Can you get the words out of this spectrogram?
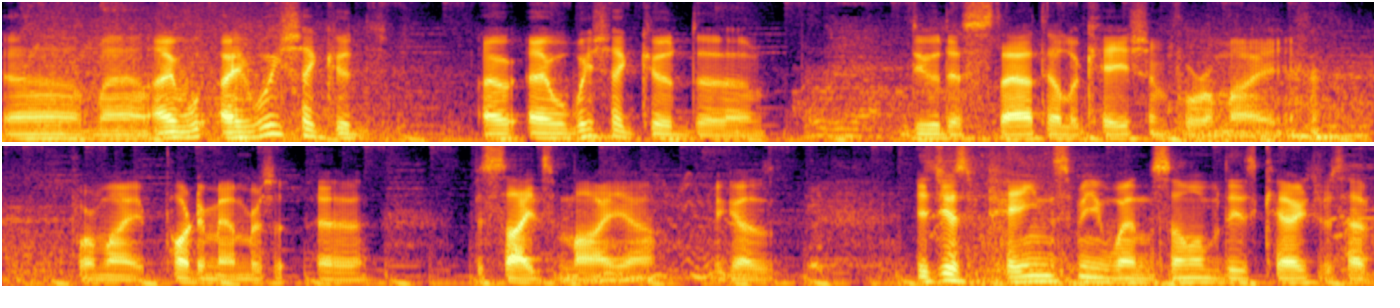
Oh man, I, I wish I could, I, I wish I could uh, do the stat allocation for my, for my party members uh, besides Maya, because it just pains me when some of these characters have,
